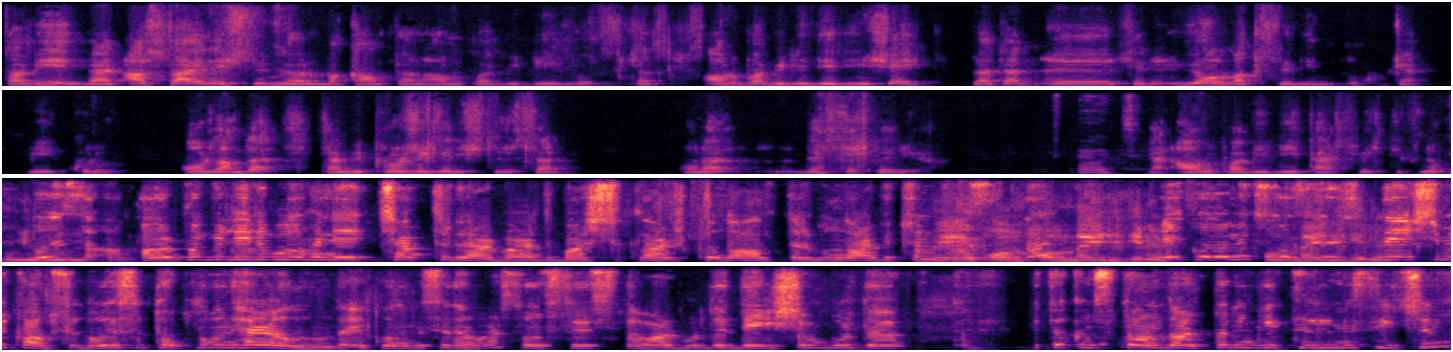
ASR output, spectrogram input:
tabii ben asla eleştirmiyorum bakanlıkların Avrupa Birliği. Bu Avrupa Birliği dediğin şey zaten e, senin üye olmak istediğin hukuken bir kurum. Oradan da sen bir proje geliştirirsen ona destek veriyor. Evet. Yani Avrupa Birliği perspektifine uyumlu. Dolayısıyla Avrupa Birliği bu hani chapter'lar vardı, başlıklar, konu altları bunlar bütün Tabii aslında on, onunla ilgili. ekonomik sosyolojik değişimi kapsıyor. Dolayısıyla toplumun her alanında ekonomisi de var, sosyolojisi de var. Burada değişim, burada bir takım standartların getirilmesi için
